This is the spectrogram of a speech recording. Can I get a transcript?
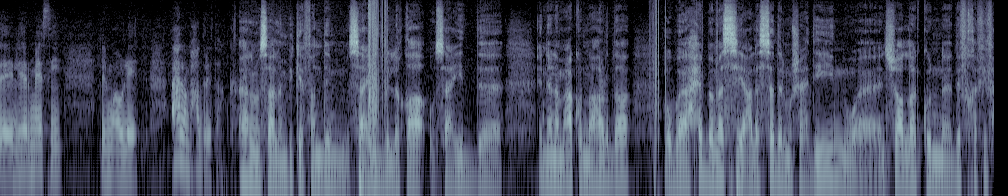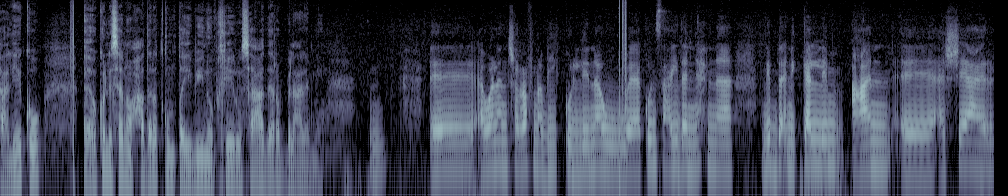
الهرماسي للمقاولات. أهلا بحضرتك. أهلا وسهلا بك يا فندم. سعيد باللقاء وسعيد آه، إن أنا معاكم النهارده. وبحب أمسي على السادة المشاهدين وإن شاء الله نكون ضيف خفيف عليكم. آه، وكل سنة وحضراتكم طيبين وبخير وسعادة يا رب العالمين. آه، اولا شرفنا بيك كلنا وكنت سعيدة إن إحنا نبدأ نتكلم عن آه، الشاعر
